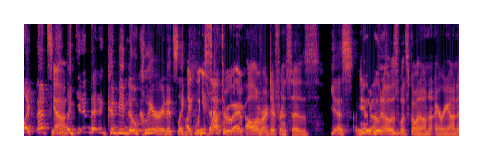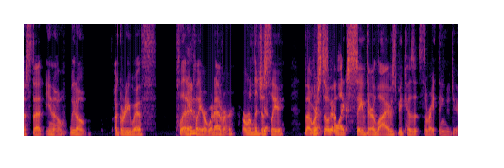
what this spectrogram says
Like that's Yeah. like it could be no clearer. And it's like like we saw through all of our differences. yes, I mean, who, who knows what's going on on Ariannus that you know we don't agree with politically or whatever or religiously, but we're Yes. still gonna like save their lives because it's the right thing to do.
